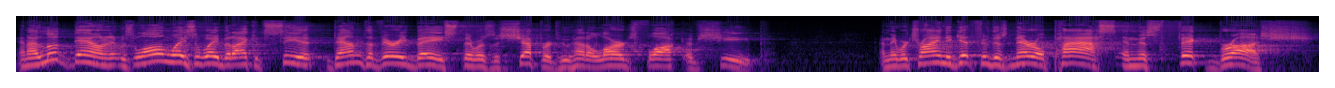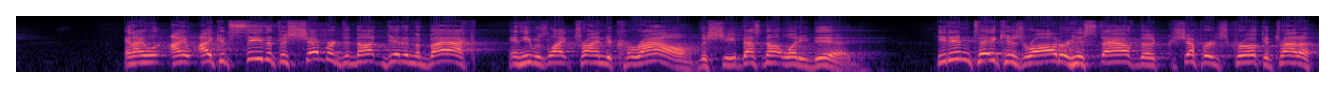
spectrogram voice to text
And I looked down, and it was a long ways away, but I could see it. Down at the very base, there was a shepherd who had a large flock of sheep. And they were trying to get through this narrow pass in this thick brush. And I, I, I could see that the shepherd did not get in the back and he was like trying to corral the sheep. That's not what he did. He didn't take his rod or his staff, the shepherd's crook, and try to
